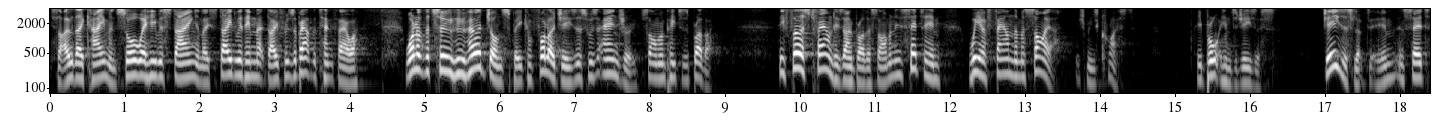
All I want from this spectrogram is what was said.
So they came and saw where he was staying, and they stayed with him that day, for it was about the tenth hour. One of the two who heard John speak and followed Jesus was Andrew, Simon Peter's brother. He first found his own brother Simon and said to him, we have found the Messiah, which means Christ. He brought him to Jesus. Jesus looked at him and said,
